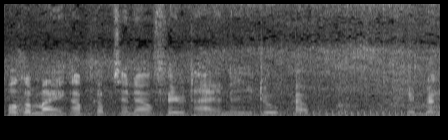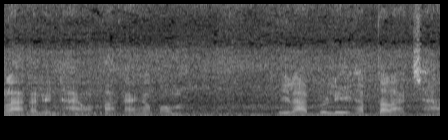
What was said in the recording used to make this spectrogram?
พบกันใหม่ครับกับช anel ฟิลไทยใน YouTube ครับ เห็นเรื่องราวการเดินทางมาฝากกันครับผม ที่ราชบุรีครับตลาดเช้า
